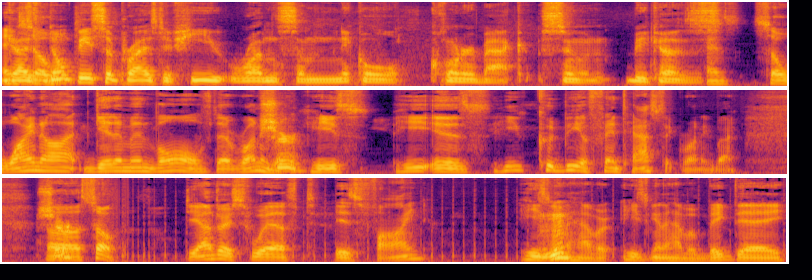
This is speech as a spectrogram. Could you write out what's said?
And Guys, so, don't be surprised if he runs some nickel cornerback soon because And so why not get him involved at running Sure. back? He's he is he could be a fantastic running back. Sure. Uh, so D'Andre Swift is fine. He's Mm-hmm. gonna have a he's gonna have a big day.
